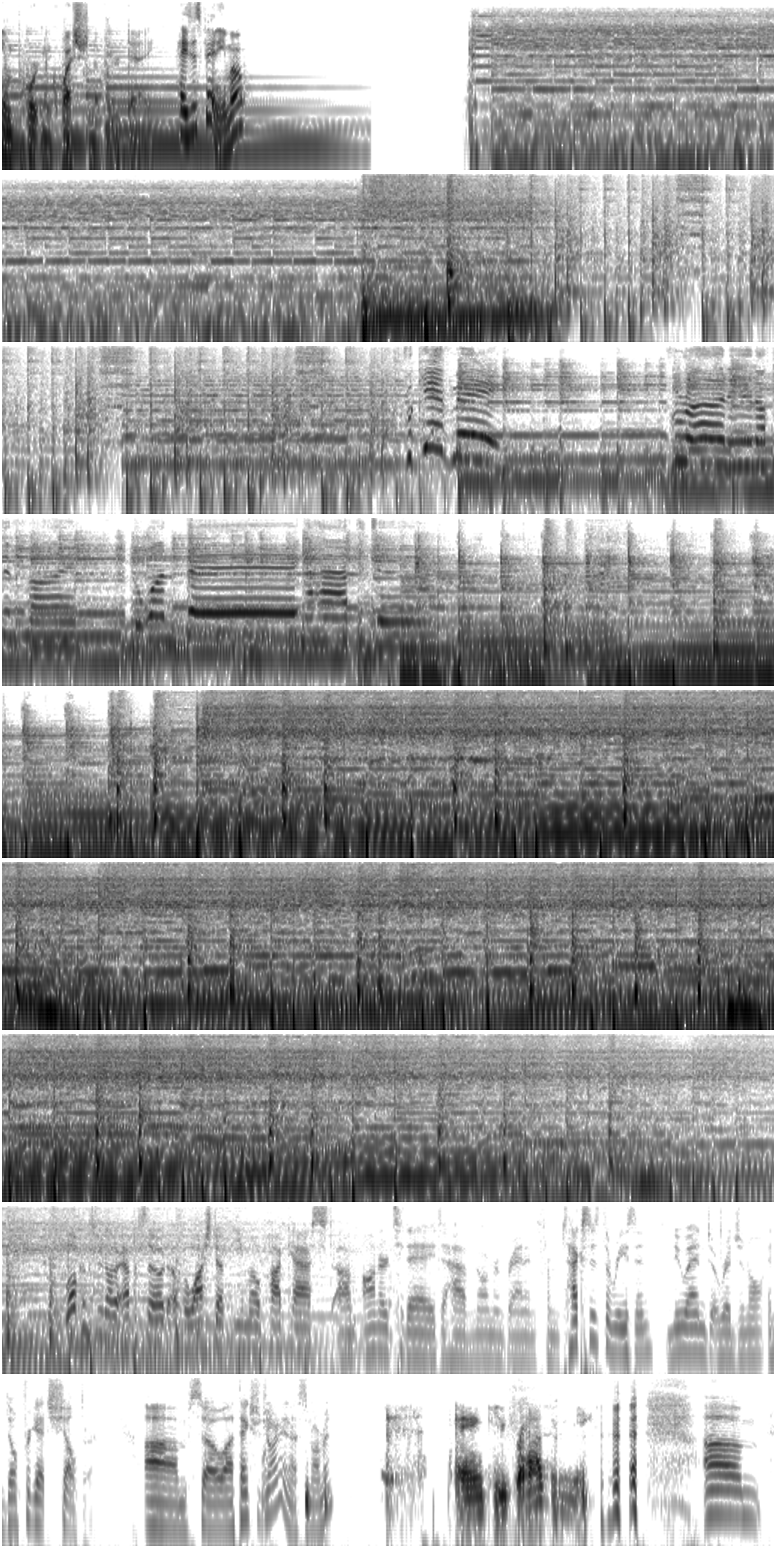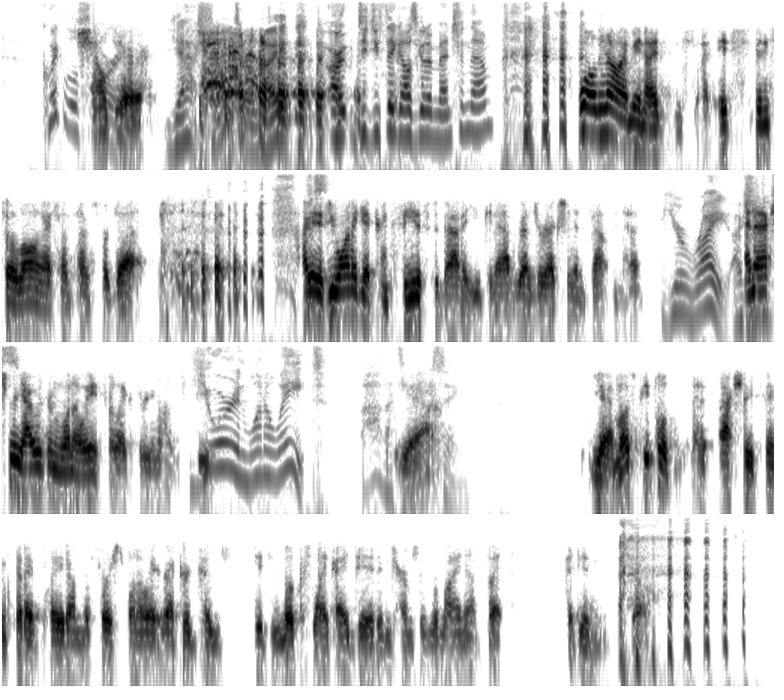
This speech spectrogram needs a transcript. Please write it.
important question of your day. Hey, is this band emo? Honored today to have Norman Brannon from Texas The Reason, New End Original, and don't forget Shelter. Um, so uh, thanks for joining us, Norman. Thank you for having me. Um, quick little story. Shelter. Yeah, Shelter, right? Are, did you think I was going to mention them? Well, no, I mean, I it's been so long, I sometimes forget. I mean, if you want to get completist about it, you can add Resurrection and Fountainhead. You're right. I And actually, I was in 108 for like three months. you were in 108. Oh, that's Yeah. amazing. Yeah, most people actually think that I played on the first 108 record because it looks like I did in terms of the lineup, but I didn't. So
